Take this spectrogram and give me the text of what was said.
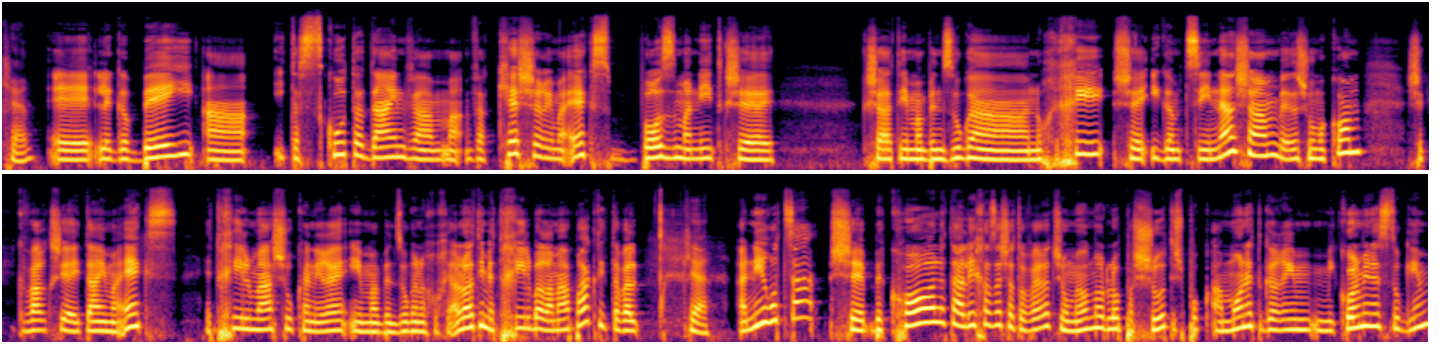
כן. אה, לגבי ההתעסקות עדיין וה, והקשר עם האקס בו זמנית כש, כשאת עם הבן זוג הנוכחי, שהיא גם ציינה שם באיזשהו מקום, שכבר כשהיא הייתה עם האקס, התחיל משהו כנראה עם הבן זוג הנוכחי. אני לא יודעת אם התחיל ברמה הפרקטית, אבל כן. אני רוצה שבכל התהליך הזה שאת עוברת, שהוא מאוד מאוד לא פשוט, יש פה המון אתגרים מכל מיני סוגים,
